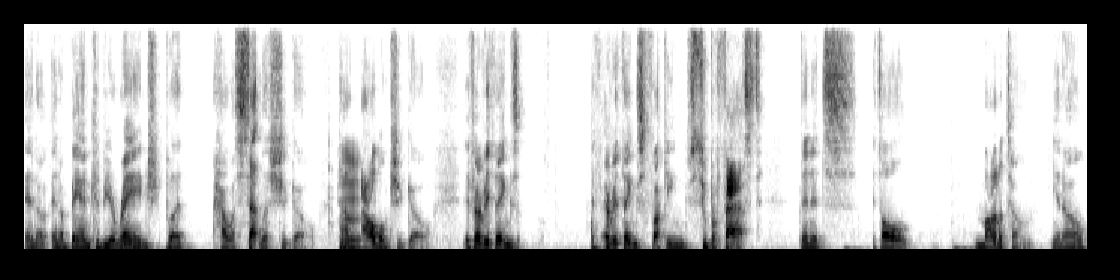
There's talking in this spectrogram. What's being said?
and a, and a band could be arranged but how a set list should go how an album should go if everything's if everything's fucking super fast then it's it's all monotone you know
